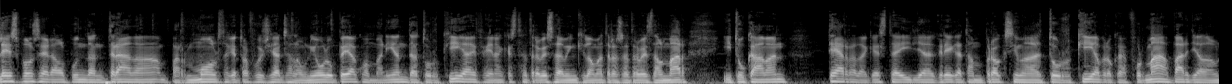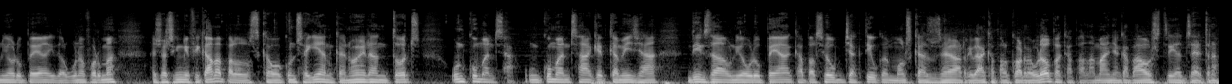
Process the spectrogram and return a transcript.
Lesbos era el punt d'entrada per molts d'aquests refugiats a la Unió Europea quan venien de Turquia i feien aquesta travessa de 20 quilòmetres a través del mar i tocaven terra d'aquesta illa grega tan pròxima a Turquia, però que formava part ja de la Unió Europea i d'alguna forma això significava pels que ho aconseguien que no eren tots un començar, un començar aquest camí ja dins de la Unió Europea cap al seu objectiu, que en molts casos era arribar cap al cor d'Europa, cap a Alemanya, cap a Àustria, etc.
